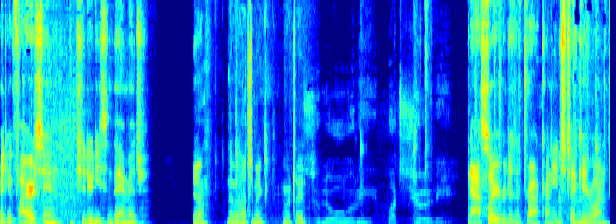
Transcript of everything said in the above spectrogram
We do fire soon. Should do decent damage. Yeah, never had to make. Slowly. Nah, Slow Reaver doesn't proc on each tick fine. one.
